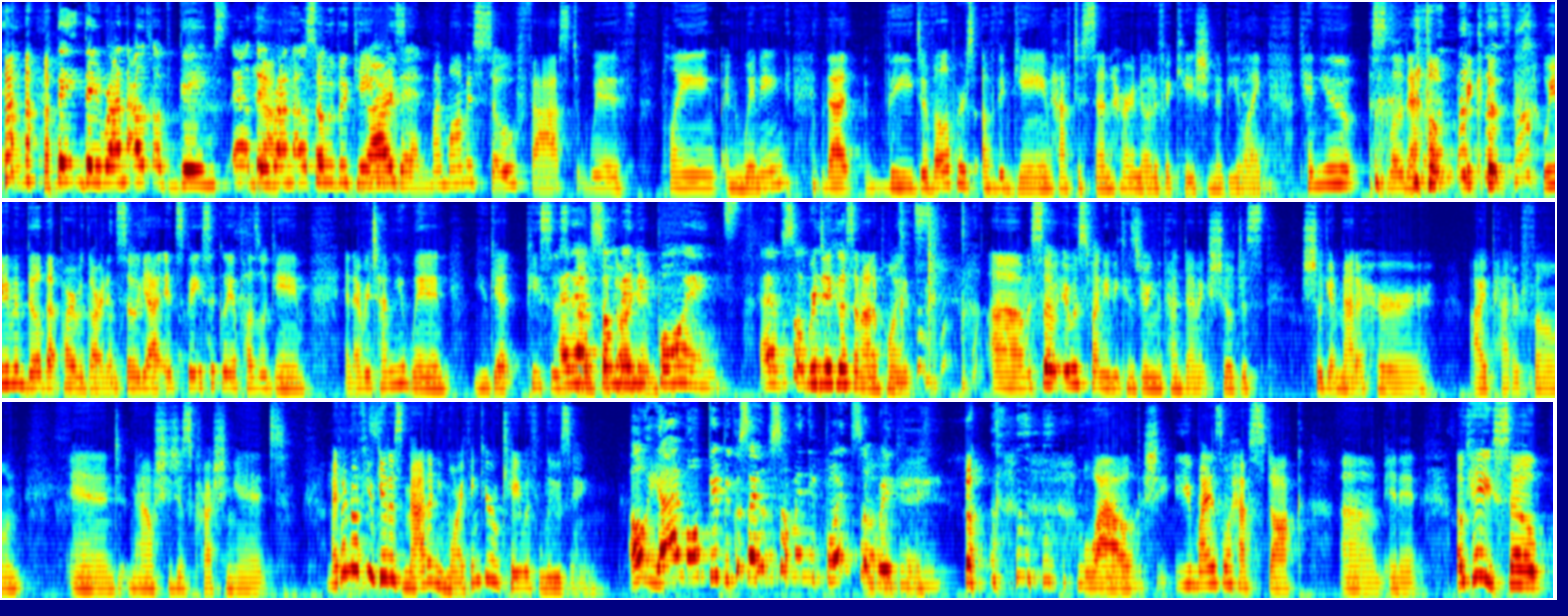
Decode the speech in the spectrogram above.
they they run out of games. Uh, they Yeah. run out so of the game garden. Is, my mom is so fast with playing and winning that the developers of the game have to send her a notification to be like can you slow down because we didn't even build that part of a garden so yeah it's basically a puzzle game and every time you win you get pieces and of have so the garden many points. I have so many. ridiculous amount of points. um, so it was funny because during the pandemic, she'll just she'll get mad at her iPad or phone, and now she's just crushing it. I don't know if you get as mad anymore. I think you're okay with losing. Oh yeah, I'm okay because I have so many points Oh, already. wow, she, you might as well have stock um, in it. Okay, so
